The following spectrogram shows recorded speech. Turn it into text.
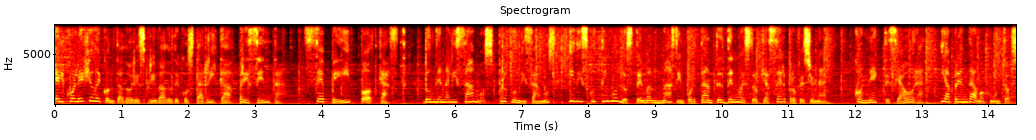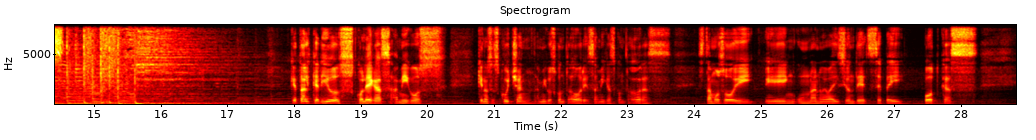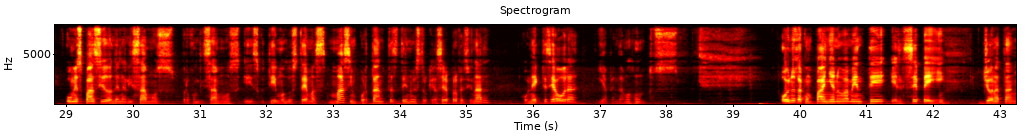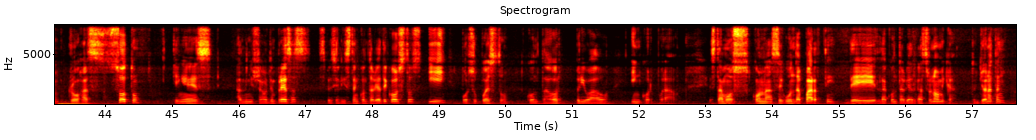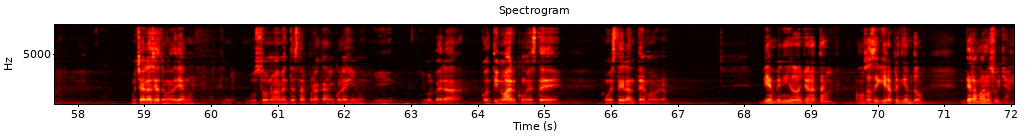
El Colegio de Contadores Privado de Costa Rica presenta CPI Podcast, donde analizamos, profundizamos y discutimos los temas más importantes de nuestro quehacer profesional. Conéctese ahora y aprendamos juntos. ¿Qué tal queridos colegas, amigos que nos escuchan, amigos contadores, amigas contadoras? Estamos hoy en una nueva edición de CPI Podcast un espacio donde analizamos, profundizamos y discutimos los temas más importantes de nuestro quehacer profesional. Conéctese ahora y aprendamos juntos. Hoy nos acompaña nuevamente el CPI Jonathan Rojas Soto, quien es administrador de empresas, especialista en contabilidad de costos y, por supuesto, contador privado incorporado. Estamos con la segunda parte de la contabilidad gastronómica. Don Jonathan. Muchas gracias, don Adrián. Gusto nuevamente estar por acá en el colegio y, volver a continuar con este, con este gran tema, ¿verdad? Bienvenido, don Jonathan. Vamos a seguir aprendiendo de la mano suya.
